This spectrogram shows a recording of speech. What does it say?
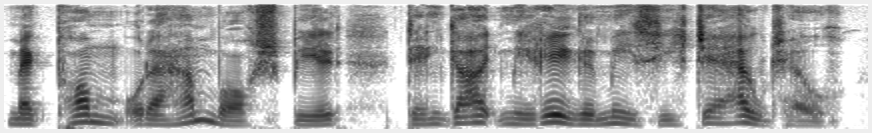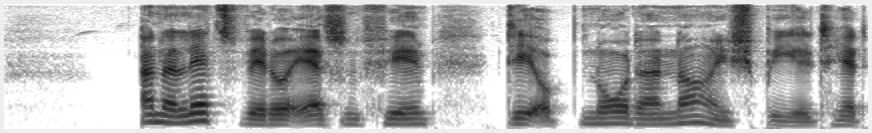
MacPom oder Hamburg spielt, denn galt mir regelmäßig der Haut hoch. Anerletzt wär do erst ein Film, der ob Norderney spielt het,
